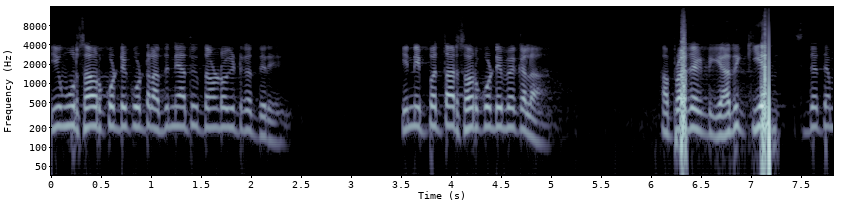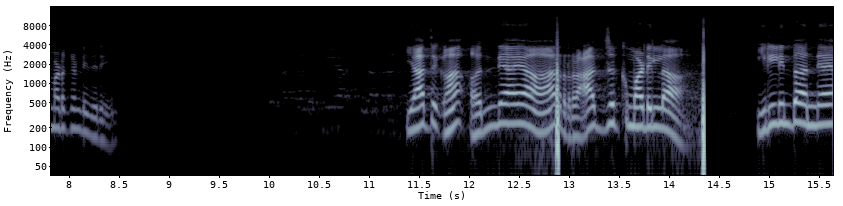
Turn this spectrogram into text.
ಈ ಮೂರು ಸಾವಿರ ಕೋಟಿ ಕೊಟ್ಟರೆ ಅದನ್ನ ಯಾತಕ್ಕೆ ತೊಗೊಂಡೋಗಿ ಇಟ್ಕೊತೀರಿ ಇನ್ನು ಇಪ್ಪತ್ತಾರು ಸಾವಿರ ಕೋಟಿ ಬೇಕಲ್ಲ ಆ ಪ್ರಾಜೆಕ್ಟ್ಗೆ? ಅದಕ್ಕೆ ಏನು ಸಿದ್ಧತೆ ಮಾಡ್ಕೊಂಡಿದ್ದೀರಿ? ಯಾತಕ್ಕೆ ಅನ್ಯಾಯ ರಾಜ್ಯಕ್ಕೆ ಮಾಡಿಲ್ಲ. ಇಲ್ಲಿಂದ ಅನ್ಯಾಯ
